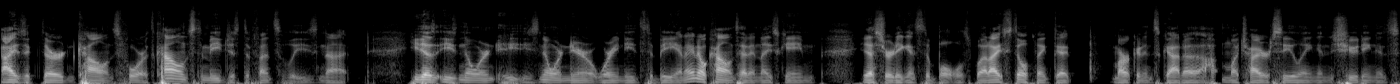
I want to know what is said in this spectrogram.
Isaac third and Collins fourth. Collins to me just defensively he's not he does he's nowhere he's nowhere near where he needs to be. And I know Collins had a nice game yesterday against the Bulls, but I still think that Markkanen's got a much higher ceiling and shooting is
